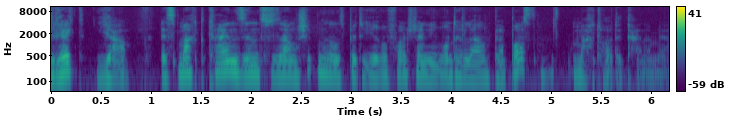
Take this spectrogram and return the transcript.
Direkt ja. Es macht keinen Sinn zu sagen, schicken Sie uns bitte Ihre vollständigen Unterlagen per Post. Macht heute keiner mehr.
